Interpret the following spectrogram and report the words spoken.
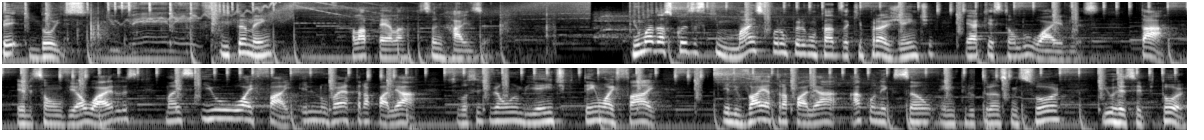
P2 e também a lapela Sennheiser. E uma das coisas que mais foram perguntadas aqui pra gente é a questão do wireless. Tá, eles são via wireless, mas e o Wi-Fi? Ele não vai atrapalhar? Se você tiver um ambiente que tem Wi-Fi, ele vai atrapalhar a conexão entre o transmissor e o receptor?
